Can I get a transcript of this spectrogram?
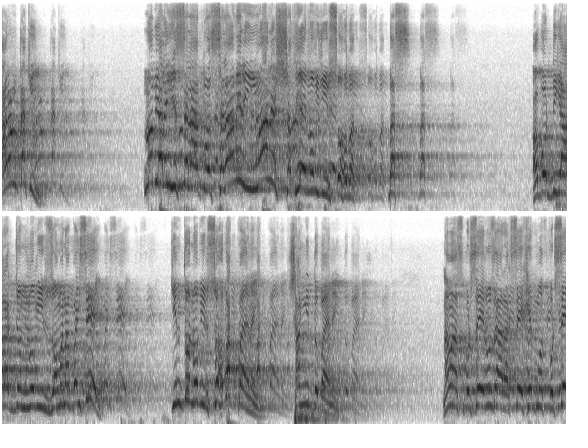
কারণটা কি? নবী আলাইহিস সালাতু ওয়াস সালামের ঈমানের সাথে নবীজির সোহবত। বাস বাস। অপরদিকে আরেকজন নবীর জমানা পাইছে, কিন্তু নবীর সোহবত পায় নাই, সান্নিধ্য পায় নাই। নামাজ পড়ছে, রোজা রাখছে, খেদমত করছে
